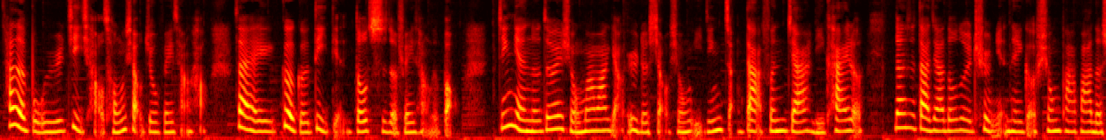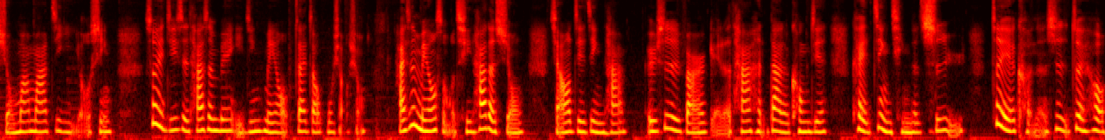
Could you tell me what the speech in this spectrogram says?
她的捕鱼技巧从小就非常好，在各个地点都吃得非常的饱。今年呢，这位熊妈妈养育的小熊已经长大分家离开了，但是大家都对去年那个凶巴巴的熊妈妈记忆犹新，所以即使她身边已经没有再照顾小熊，还是没有什么其他的熊想要接近她，于是反而给了她很大的空间，可以尽情的吃鱼。这也可能是最后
